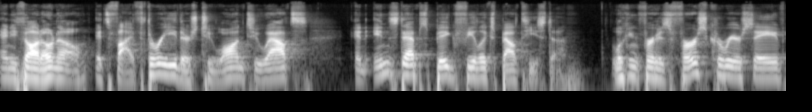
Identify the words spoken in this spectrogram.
And you thought, oh no, it's 5 3, there's two on, two outs. And in steps big Felix Bautista, looking for his first career save.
